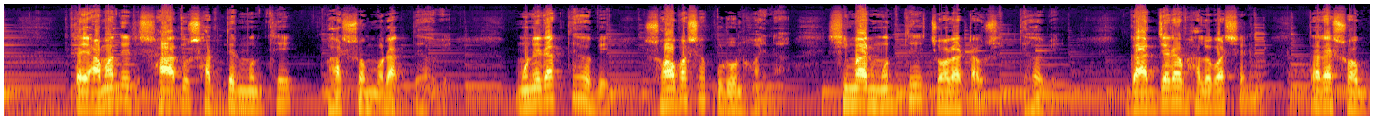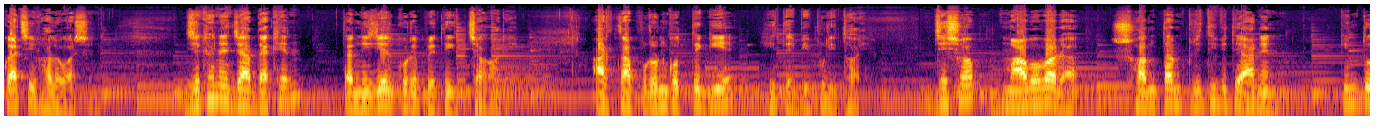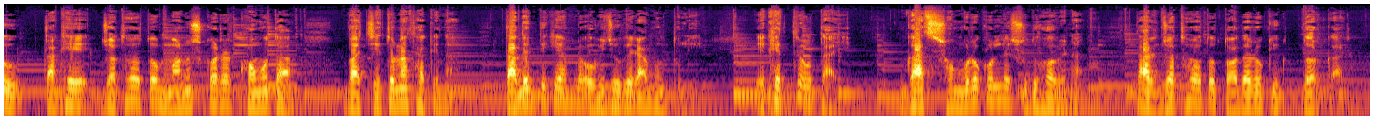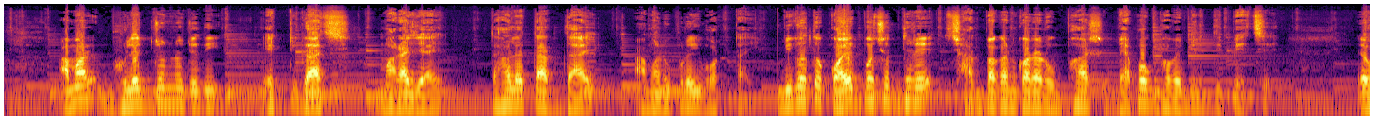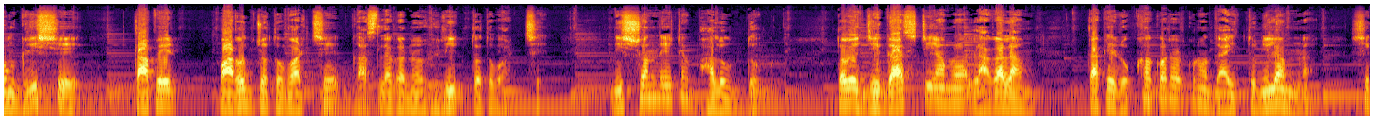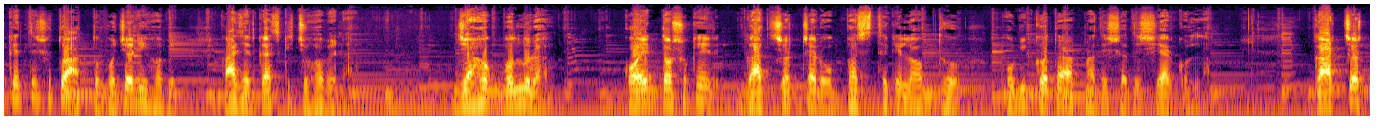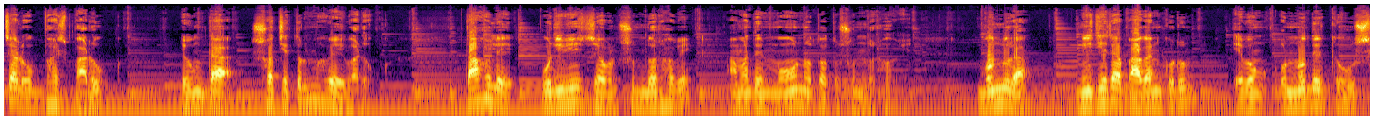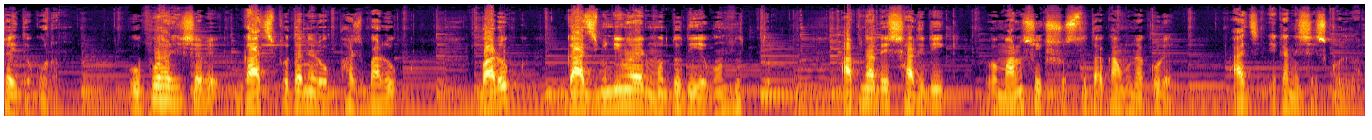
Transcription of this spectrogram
তাই আমাদের স্বাদ ও সাধ্যের মধ্যে ভারসাম্য রাখতে হবে। মনে রাখতে হবে, সব আশা পূরণ হয় না। সীমার মধ্যে চলাটাও শিখতে হবে। গাছ যারা ভালোবাসেন, তারা সব গাছই ভালোবাসেন। যেখানে যা দেখেন, তা নিজের করে পেতে ইচ্ছা করে। আর তা পূরণ করতে গিয়ে হিতে বিপরীত হয়। যেসব মা বাবারা সন্তান পৃথিবীতে আনেন, কিন্তু তাকে যথাযথ মানুষ করার ক্ষমতা বা চেতনা থাকে না, তাদের দিকে আমরা অভিযোগের আঙুল তুলি। এক্ষেত্রেও তাই। গাছ সংগ্রহ করলে শুধু হবে না, তার যথাযথ তদারকি দরকার। আমার ভুলের জন্য যদি একটি গাছ মারা যায়, তাহলে তার দায় আমার উপরেই বর্তায়। বিগত কয়েক বছর ধরে ছাদ বাগান করার অভ্যাস ব্যাপকভাবে বৃদ্ধি পেয়েছে এবং গ্রীষ্মে তাপের পারদ যত বাড়ছে, গাছ লাগানোর হিড়িক তত বাড়ছে। নিঃসন্দেহে এটা ভালো উদ্যোগ। তবে যে গাছটি আমরা লাগালাম, তাকে রক্ষা করার কোনো দায়িত্ব নিলাম না। সেক্ষেত্রে শুধু আত্মপ্রচারই হবে, কাজের কাজ কিছু হবে না। যা হোক বন্ধুরা, কয়েক দশকের গাছ চর্চার অভ্যাস থেকে লব্ধ অভিজ্ঞতা আপনাদের সাথে শেয়ার করলাম। গাছ চর্চার অভ্যাস বাড়ুক এবং তা সচেতনভাবে বাড়ুক। তাহলে পরিবেশ যেমন সুন্দর হবে, আমাদের মনও তত সুন্দর হবে। বন্ধুরা, নিজেরা বাগান করুন এবং অন্যদেরকে উৎসাহিত করুন। উপহার হিসেবে গাছ প্রদানের অভ্যাস বাড়ুক। বাড়ুক গাছ বিনিময়ের মধ্য দিয়ে বন্ধুত্ব। আপনাদের শারীরিক ও মানসিক সুস্থতা কামনা করে আজ এখানে শেষ করলাম।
